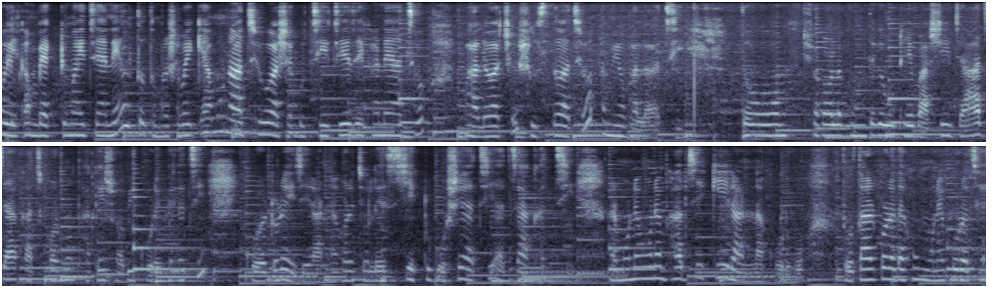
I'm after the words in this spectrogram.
welcome back to my channel তো তোমরা সবাই কেমন আছো? আশা করছি যে যেখানে আছো, ভালো আছো, সুস্থ আছো, আমিও ভালো আছি। তো সকালবেলা ঘুম থেকে উঠে বাসি যা যা কাজকর্ম থাকে সবই করে ফেলেছি। করে টোরে এই যে রান্নাঘরে চলে এসেছি, একটু বসে আছি আর চা খাচ্ছি। আর মনে মনে ভাবছি কি রান্না করব। তো তারপরে দেখো মনে পড়েছে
